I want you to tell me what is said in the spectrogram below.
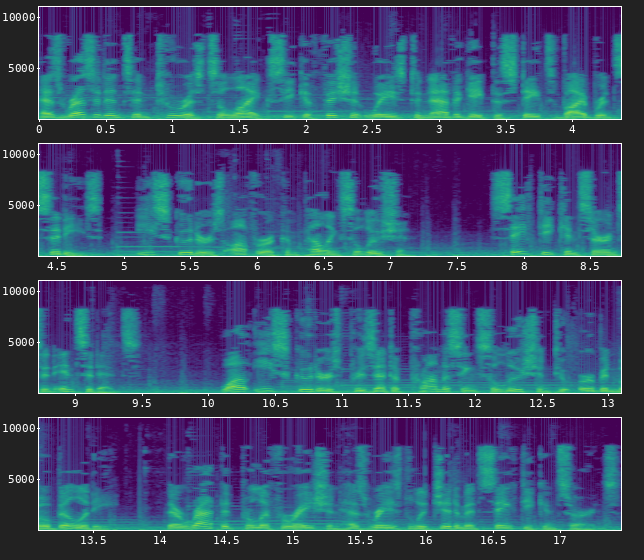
As residents and tourists alike seek efficient ways to navigate the state's vibrant cities, e-scooters offer a compelling solution. Safety concerns and incidents. While e-scooters present a promising solution to urban mobility, their rapid proliferation has raised legitimate safety concerns.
